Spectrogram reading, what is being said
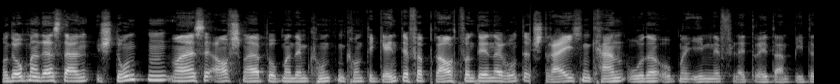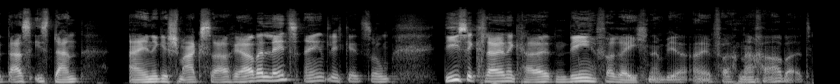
Und ob man das dann stundenweise aufschreibt, ob man dem Kunden Kontingente verbraucht, von denen er runterstreichen kann, oder ob man ihm eine Flatrate anbietet, das ist dann eine Geschmackssache. Aber letztendlich geht es um diese Kleinigkeiten, die verrechnen wir einfach nach Arbeit.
